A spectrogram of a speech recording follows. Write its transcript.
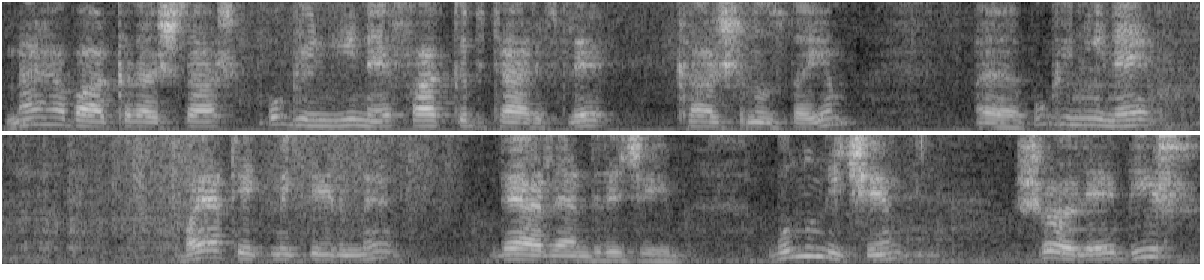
Merhaba arkadaşlar. Bugün yine farklı bir tarifle karşınızdayım. Ee, Bugün yine bayat ekmeklerimi değerlendireceğim. Bunun için şöyle bir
